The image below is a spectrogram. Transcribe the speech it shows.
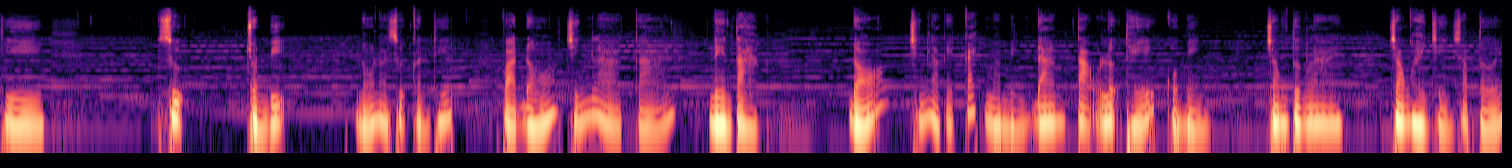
thì sự chuẩn bị nó là sự cần thiết và đó chính là cái nền tảng, đó chính là cái cách mà mình đang tạo lợi thế của mình trong tương lai, trong hành trình sắp tới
